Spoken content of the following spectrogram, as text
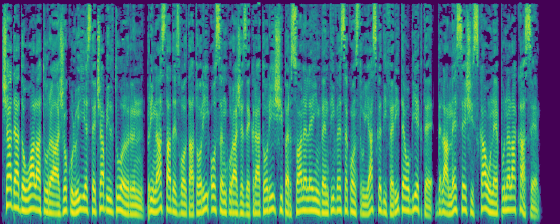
Cea de-a doua latură a jocului este cea Build to Earn. Prin asta dezvoltatorii o să încurajeze creatorii și persoanele inventive să construiască diferite obiecte, de la mese și scaune până la case.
